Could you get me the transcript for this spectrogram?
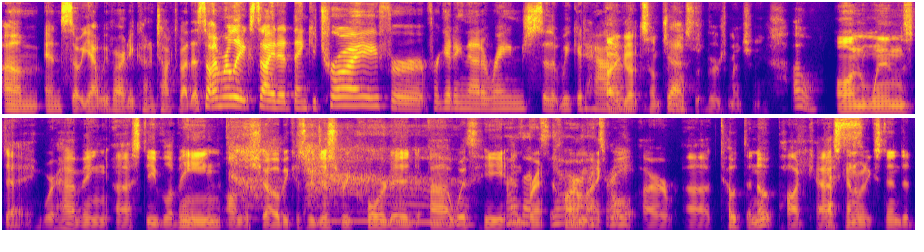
um and so yeah we've already kind of talked about that so i'm really excited thank you troy for for getting that arranged so that we could have I got something else that bears mentioning. oh On Wednesday, we're having uh, Steve Levine on the show because we just recorded uh, with he Oh, and Brent yeah, Carmichael right. our uh, Tote the Note podcast, kind of an extended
